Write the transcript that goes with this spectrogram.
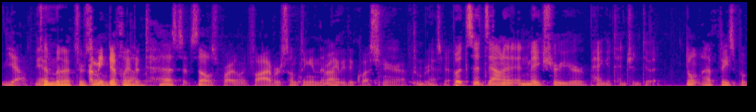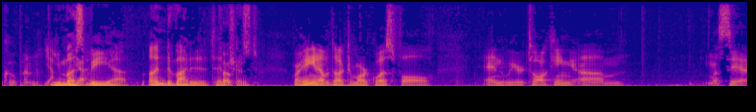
Yeah. Yeah. 10 minutes or so. I mean, definitely yeah. the test itself is probably only five or something, and then Right. maybe the questionnaire afterwards. Yeah. But sit down and, and make sure you're paying attention to it. don't have Facebook open. Yeah. You must Yeah. be uh, undivided attention. Focused. We're hanging out with Dr. Mark Westfall, and we are talking. Um, let's see, uh,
